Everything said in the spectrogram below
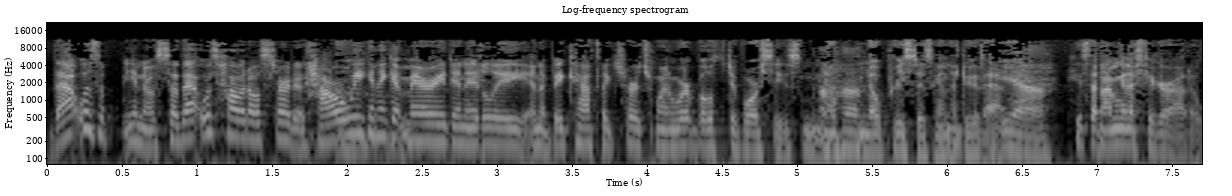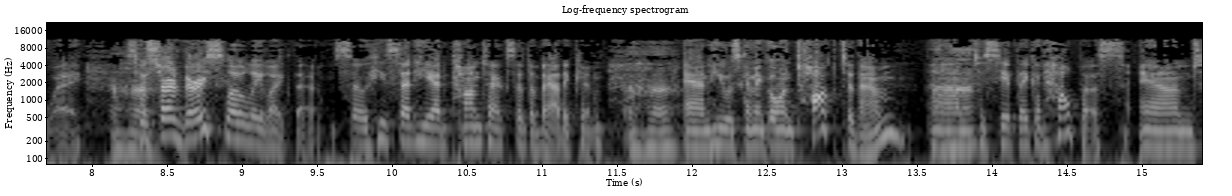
that was a, you know so that was how it all started. How are we going to get married in Italy in a big Catholic church when we're both divorcees? No, no priest is going to do that. Uh-huh. Yeah. He said, I'm going to figure out a way. So it started very slowly like that. So he said he had contacts at the Vatican Uh-huh. and he was going to go and talk to them um, to see if they could help us. And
